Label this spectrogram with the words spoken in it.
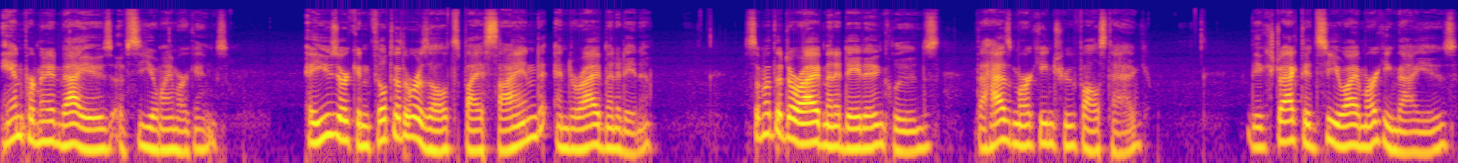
and permitted values of CUI markings. A user can filter the results by assigned and derived metadata. Some of the derived metadata includes the has marking true false tag, the extracted CUI marking values,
